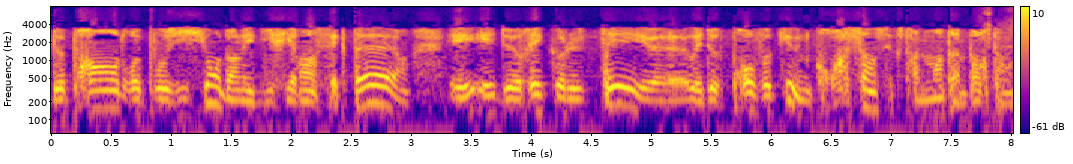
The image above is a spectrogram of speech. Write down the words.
de prendre position dans les différents secteurs et, et de récolter euh, et de provoquer une croissance extrêmement importante.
